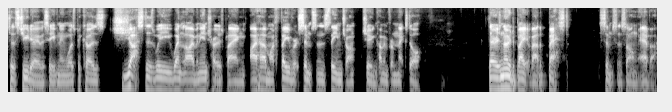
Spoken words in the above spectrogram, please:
to the studio this evening was because just as we went live and the intro was playing, I heard my favorite Simpsons theme ch- tune coming from next door. There is no debate about the best Simpsons song ever,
